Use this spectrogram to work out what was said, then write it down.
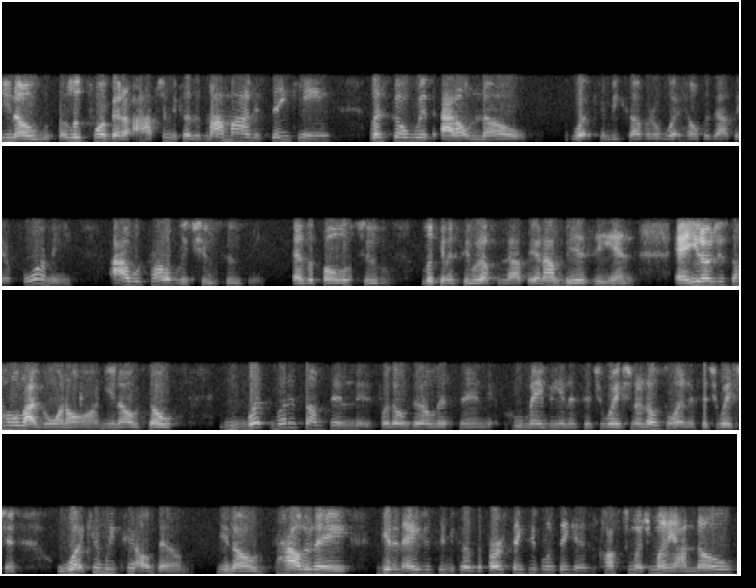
you know, look for a better option? Because if my mind is thinking, let's go with I don't know what can be covered or what help is out there for me, I would probably choose Susie as opposed to looking to see what else is out there. And I'm busy and and you know just a whole lot going on. You know, so what what is something for those that are listening who may be in a situation or know someone in a situation? What can we tell them? You know, how do they get an agency? Because the first thing people are thinking is it costs too much money. I know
